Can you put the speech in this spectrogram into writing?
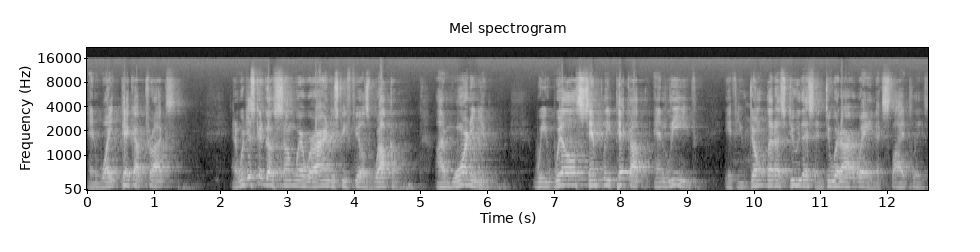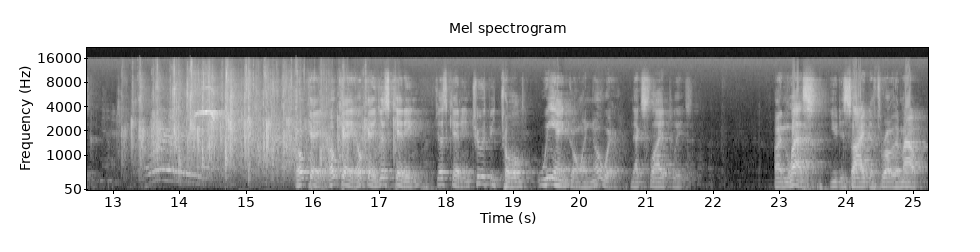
and white pickup trucks and we're just going to go somewhere where our industry feels welcome. I'm warning you, we will simply pick up and leave if you don't let us do this and do it our way. Next slide, please. Okay, okay, okay, just kidding, just kidding. Truth be told, we ain't going nowhere. Next slide, please. Unless you decide to throw them out.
